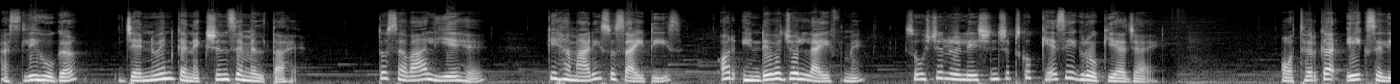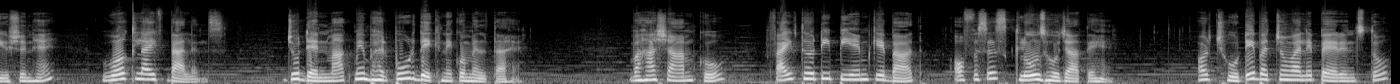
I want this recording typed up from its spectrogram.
असली होगा जेन्युइन कनेक्शन से मिलता है। तो सवाल ये है कि हमारी सोसाइटीज़ और इंडिविजुअल लाइफ में सोशल रिलेशनशिप्स को कैसे ग्रो किया जाए? ऑथर का एक सल्यूशन है वर्क लाइफ बैलेंस जो डेनमार्क में भरपूर देखने को मिलता है। वहाँ शाम को 5:30 पीएम के बाद ऑफ़िस क्लोज हो जाते हैं। और छोटे बच्चों वाले पेरेंट्स तो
